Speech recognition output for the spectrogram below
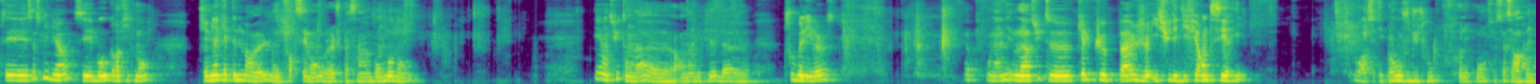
Ça se lit bien, c'est beau graphiquement. J'aime bien Captain Marvel, donc forcément, voilà, je passe un bon moment. Et ensuite, on a, euh, on a un épisode là, euh, True Believers. Hop, on, a, on a ensuite euh, quelques pages issues des différentes séries. Bon, c'était pas ouf du tout, honnêtement, ça, sert à rien,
